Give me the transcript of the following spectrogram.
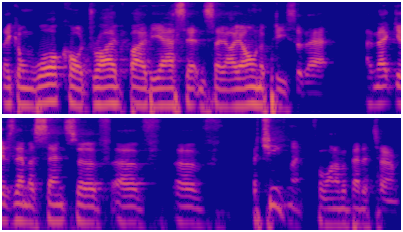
They can walk or drive by the asset and say, I own a piece of that. and that gives them a sense of of of achievement, for want of a better term.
